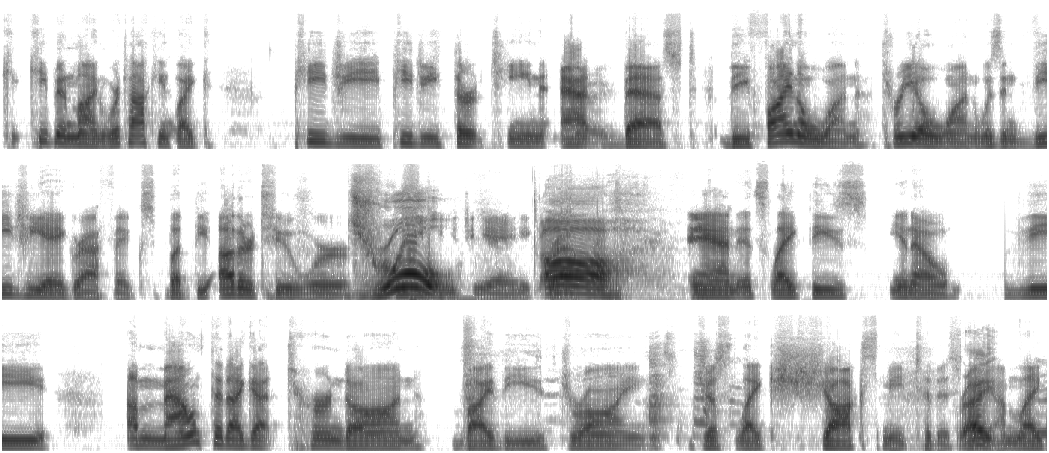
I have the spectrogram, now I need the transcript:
k- keep in mind, we're talking like PG, PG 13 at Right. best. The final one, 301, was in VGA graphics, but the other two were Drool. VGA. Oh, and it's like these, you know, the amount that I got turned on by these drawings just like shocks me to this Right. day. I'm like,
